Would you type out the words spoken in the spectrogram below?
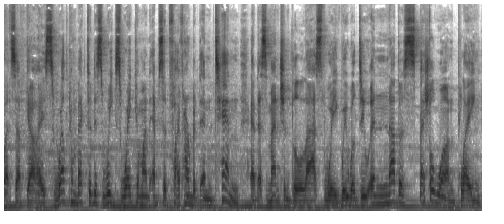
What's up, guys? Welcome back to this week's Wake Your Mind episode 510. And as mentioned last week, we will do another special one playing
